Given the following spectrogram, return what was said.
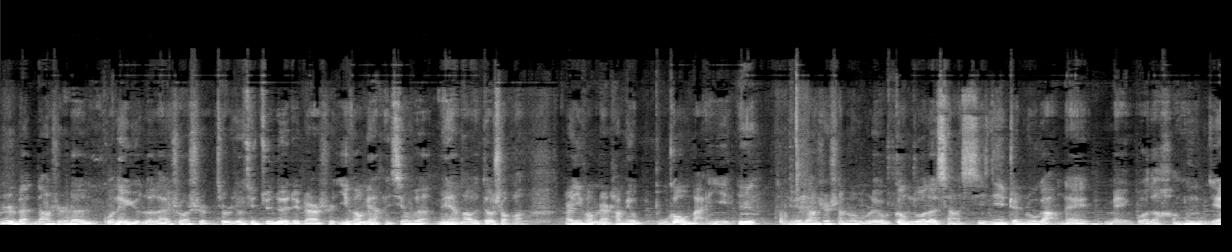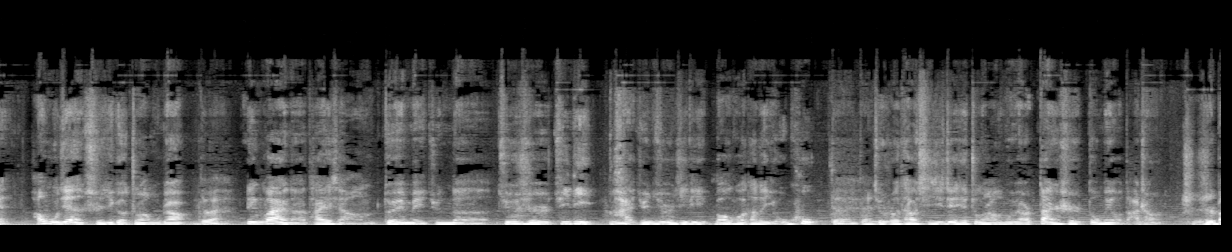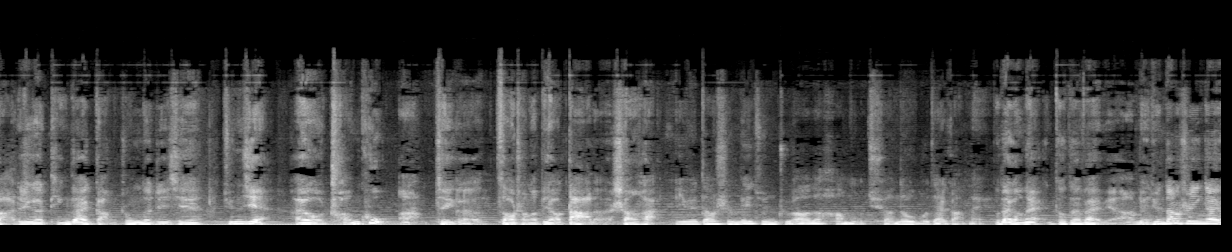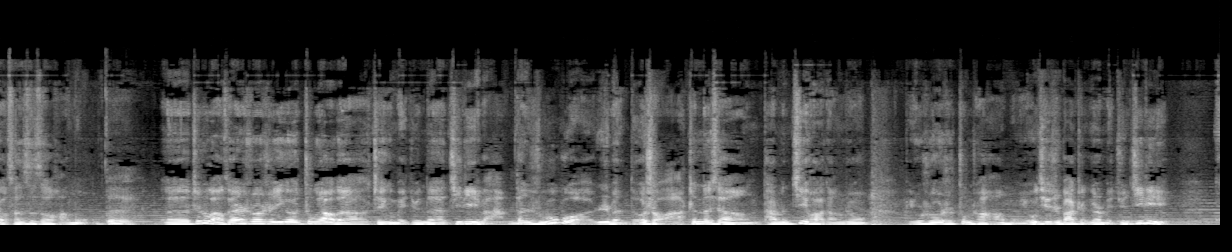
日本当时的国内舆论来说是，就是尤其军队这边是一方面很兴奋，没想到就得手了，但是一方面他们又不够满意，嗯，因为当时山本五十六更多的想袭击珍珠港内美国的航空母舰，航母舰是一个重要目标。对，另外呢，他也想对美军的军事基地、海军军事基地，包括它的油库，对，但是就是说他要袭击这些重要的目标，但是都没有达成，只是把这个停在港中的这些军舰还有船库啊，这个造成了比较大的伤害。因为当时美军主要的航母全都不在港内，不在港内，都在外边啊。美军当时应该有三四艘航母。对，呃，珍珠港虽然说是一个重要的这个美军的基地吧，但如果日本得手啊，真的像他们计划当中，比如说是重创航母，尤其是把整个美军基地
